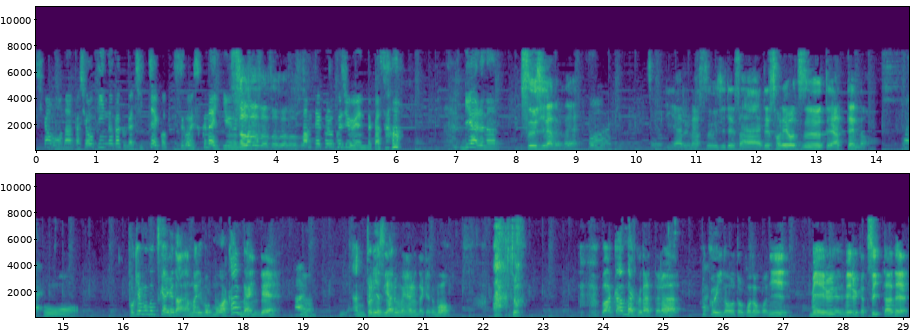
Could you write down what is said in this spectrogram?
しかもなんか賞金の額がちっちゃい子ってすごい少ないっていうのそうがまそうそうそうそうたそう。360円とかそう。リアルな、数字なのよね。そうなんですそう、リアルな数字でさ、で、それをずーっとやってんの。よ。はいい。。おポケモンの使い方あんまり僕もわかんないんで、はい。うん。あの、とりあえずやるのはやるんだけども、あの、わかんなくなったら、福井の男の子にメール、メールかツイッターで、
